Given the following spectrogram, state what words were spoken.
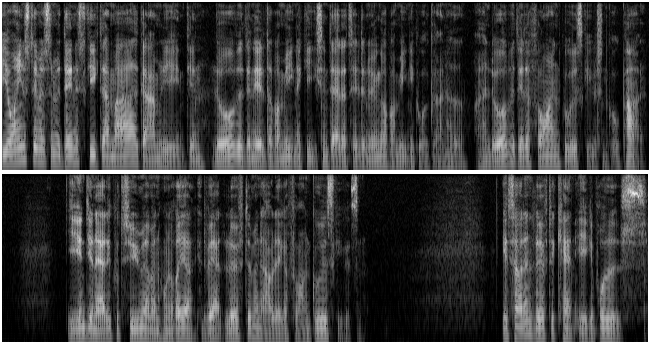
I overensstemmelse med denne skik, der er meget gammel i Indien, lovede den ældre Brahmin at give sin datter til den yngre Brahmin i godgørenhed, og han lovede dette foran gudskikkelsen Gopal. I Indien er det kutume, at man honorerer et hvert løfte, man aflægger foran gudskikkelsen. Et sådan løfte kan ikke brydes.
